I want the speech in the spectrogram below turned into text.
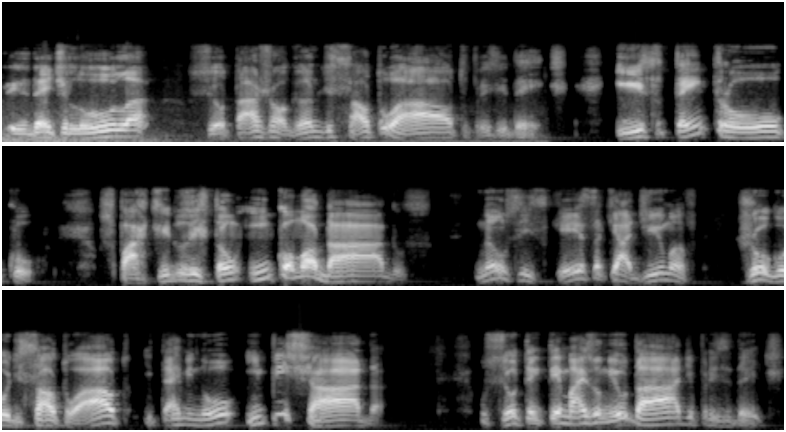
Presidente Lula O senhor está jogando de salto alto, presidente. Isso tem troco. Os partidos estão incomodados. Não se esqueça que a Dilma jogou de salto alto e terminou empichada. O senhor tem que ter mais humildade, presidente.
